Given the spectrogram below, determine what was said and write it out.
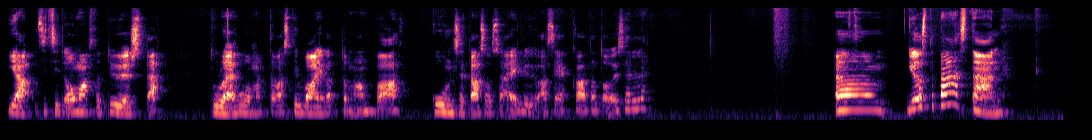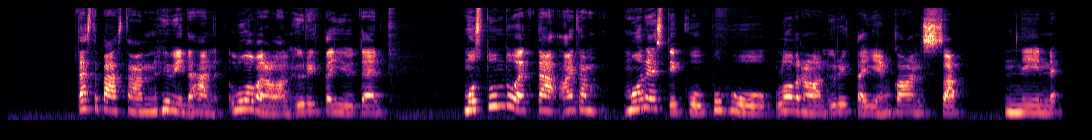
ja sitten sit omasta työstä tulee huomattavasti vaivattomampaa, kun se taso säilyy asiakkaalta toiselle. Ähm, josta päästään, tästä päästään hyvin tähän luovan alan yrittäjyyteen. Musta tuntuu, että aika monesti kun puhuu luovan alan yrittäjien kanssa, niin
